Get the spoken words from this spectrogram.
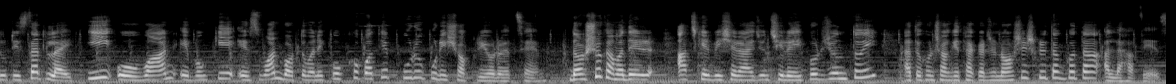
দুটি স্যাটেলাইট ইও ওয়ান এবং কে এস ওয়ান বর্তমানে কক্ষপথে পুরোপুরি সক্রিয় রয়েছে। দর্শক, আমাদের আজকের বিশ্বের আয়োজন ছিল এই পর্যন্তই। এতক্ষণ সঙ্গে থাকার জন্য অশেষ কৃতজ্ঞতা। আল্লাহ হাফেজ।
